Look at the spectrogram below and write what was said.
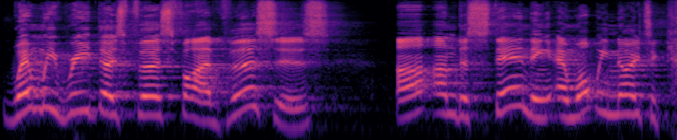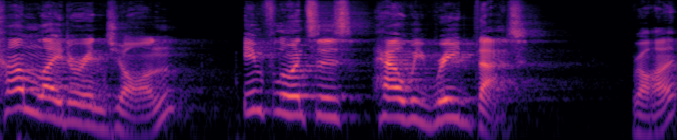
when we read those first five verses, our understanding and what we know to come later in John influences how we read that, right?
